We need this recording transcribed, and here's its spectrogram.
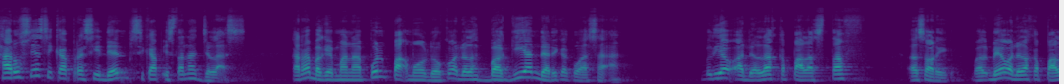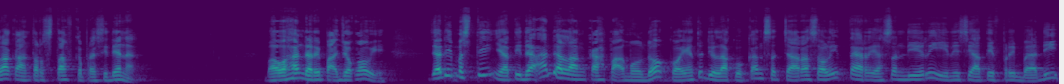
harusnya sikap presiden, sikap istana jelas. Karena bagaimanapun Pak Muldoko adalah bagian dari kekuasaan. Beliau adalah kepala staf, uh, sorry, beliau adalah kepala kantor staf kepresidenan bawahan dari Pak Jokowi. Jadi mestinya tidak ada langkah Pak Muldoko yang itu dilakukan secara soliter ya sendiri inisiatif pribadi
